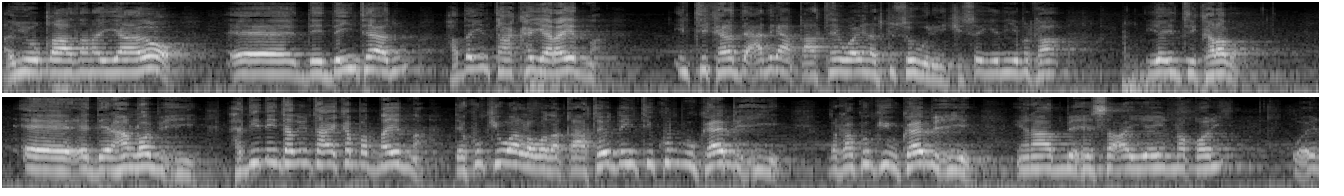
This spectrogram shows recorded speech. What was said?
ayuu qaadanayaayo dee dayntaadu hadday intaa ka yaraydna intii kale de adigaa qaatay waa inaad ku soo wareejiso iyadii markaa iyo intii kaleba deen ahaan loo bixiyey. Haddii dayntaadu intaa ay ka badnaydna dee kunkii waa la wada qaatay oo dayntii kun buu kaa bixiyey. Markaa kunkii uu kaa bixiyey inaad bixiso ayay noqoni. Wa in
